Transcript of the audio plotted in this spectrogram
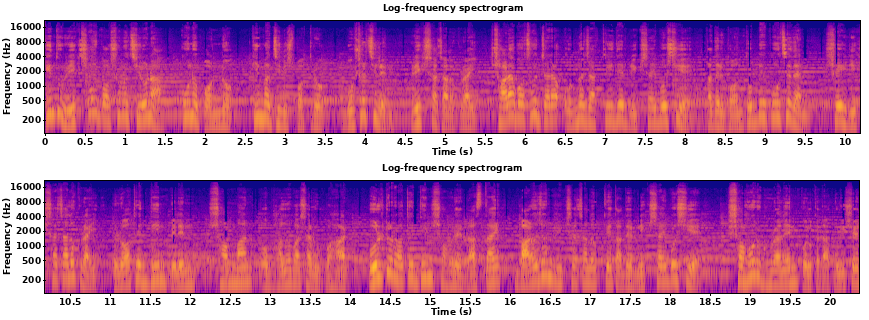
কিন্তু রিক্সায় বসানো ছিল না কোনো পণ্য কিংবা জিনিসপত্র। বসেছিলেন রিক্সা চালকরাই সারা বছর যারা অন্য যাত্রীদের রিক্সায় বসিয়ে তাদের গন্তব্যে পৌঁছে দেন, সেই রিক্সা চালকরাই রথের দিন পেলেন সম্মান ও ভালোবাসার উপহার। উল্টো রথের দিন শহরের রাস্তায় বারো জন রিক্সা চালককে তাদের রিক্সায় বসিয়ে শহর ঘোরালেন কলকাতা পুলিশের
